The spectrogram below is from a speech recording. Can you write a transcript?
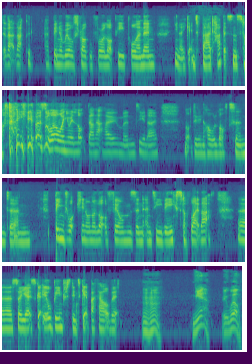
that that could have been a real struggle for a lot of people. And then, you know, you get into bad habits and stuff, don't you, as well, when you're in lockdown at home and, you know, not doing a whole lot and um, binge watching on a lot of films and, and TV, stuff like that. Uh, so, yeah, it's, it'll be interesting to get back out of it. Mm-hmm. Yeah, it will.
